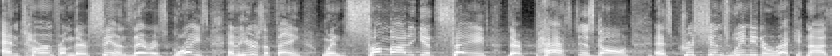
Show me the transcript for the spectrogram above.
and turn from their sins. There is grace. And here's the thing when somebody gets saved, their past is gone. As Christians, we need to recognize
